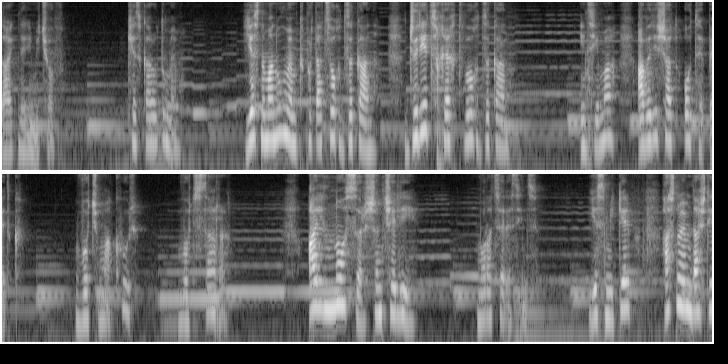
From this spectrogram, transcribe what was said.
ծաղիկների միջով։ Քեզ կարոտում եմ։ Ես նմանվում եմ թփրտացող ձկան, ջրից խեղդվող ձկան։ Ինձ հիմա ավելի շատ օդ է պետք։ Ոչ մաքուր, ոչ սառը, այլ նոսր, շնչելի։ Մոռացել ես ինձ։ Ես մի կերպ հասնում եմ դաշտի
